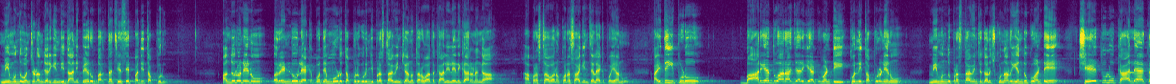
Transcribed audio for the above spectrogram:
మీ ముందు ఉంచడం జరిగింది. దాని పేరు భర్త చేసే పది తప్పులు. అందులో నేను రెండు లేకపోతే మూడు తప్పుల గురించి ప్రస్తావించాను. తర్వాత ఖాళీ లేని కారణంగా ఆ ప్రస్తావన కొనసాగించలేకపోయాను. అయితే ఇప్పుడు భార్య ద్వారా జరిగే అటువంటి కొన్ని తప్పులు నేను మీ ముందు ప్రస్తావించదలుచుకున్నాను. ఎందుకు అంటే చేతులు కాలేక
